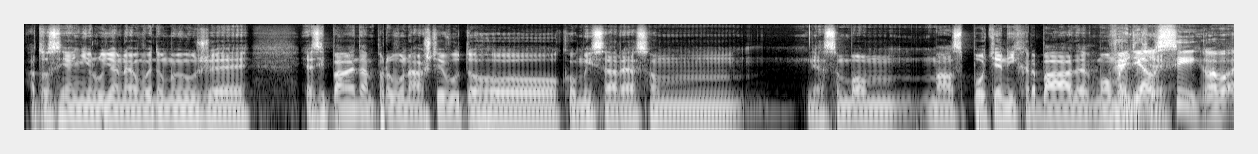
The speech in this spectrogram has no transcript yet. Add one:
a to si ani ľudia neuvedomujú, že ja si pamätám prvú návštevu toho komisára, ja som ja som bol, mal spotený chrbát v momente. Vedel si? Lebo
